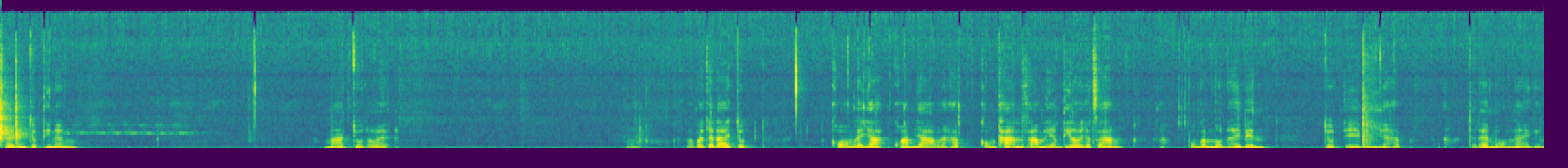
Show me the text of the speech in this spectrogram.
ใช้เป็นจุดที่หนึ่งมาร์กจุดเอาไว้ เราก็จะได้จุดของระยะความยาวนะครับ ของฐานสามเหลี่ยมที่เราจะสร้าง ผมกำหนดให้เป็นจุด AB นะครับ จะได้มองง่ายขึ้น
